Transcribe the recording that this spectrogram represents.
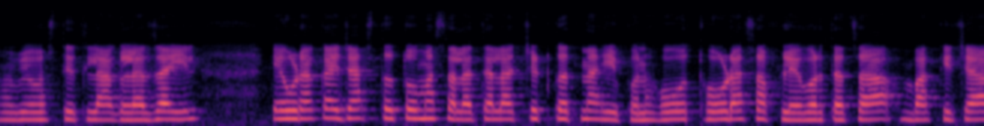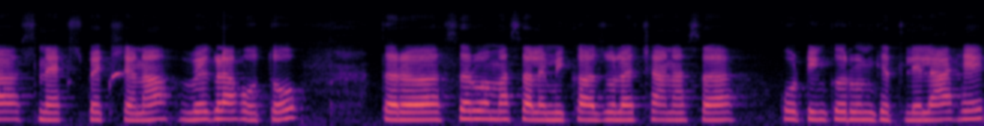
व्यवस्थित लागला जाईल. एवढा काही जास्त तो मसाला त्याला चिटकत नाही पण हो थोडासा फ्लेवर त्याचा बाकीच्या स्नॅक्सपेक्षा ना वेगळा होतो. तर सर्व मसाला मी काजूला छान असा कोटिंग करून घेतलेला आहे.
